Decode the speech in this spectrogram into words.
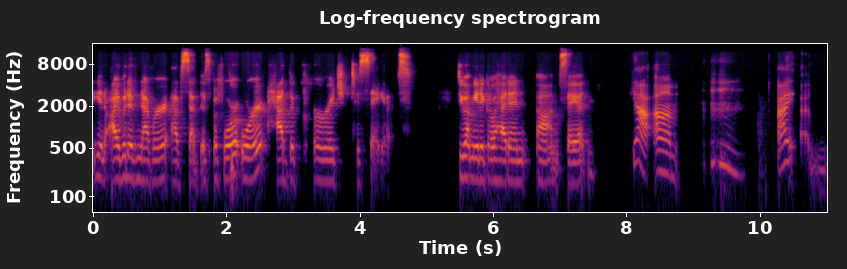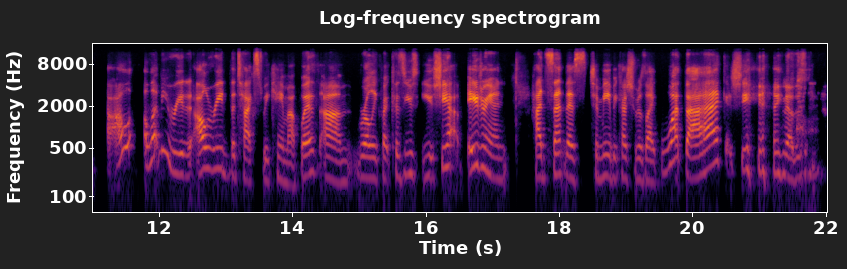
you know I would have never have said this before or had the courage to say it. Do you want me to go ahead and um, say it? Yeah. Um, I I'll, I'll, let me read it. I'll read the text we came up with um really quick because you you she Adrian had sent this to me because she was like, "What the heck?" She you know this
